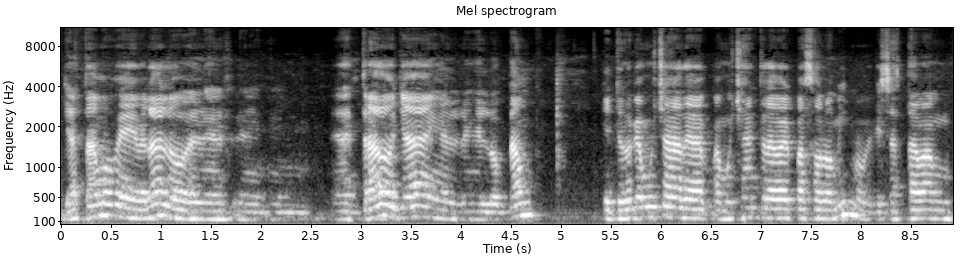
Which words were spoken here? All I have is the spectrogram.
ya estamos, eh, ya en el, en el lockdown. Y entiendo que mucha, a mucha gente le haber pasado lo mismo, que quizás estaban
